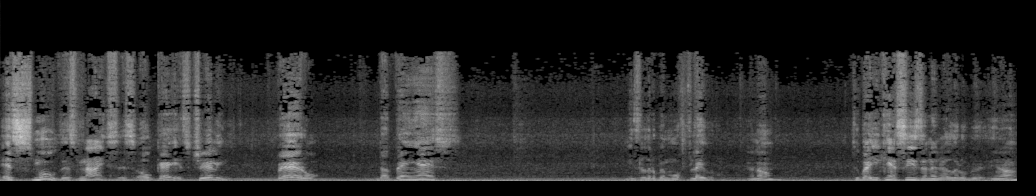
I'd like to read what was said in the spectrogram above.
It's smooth. It's nice. It's okay. It's chilling. Pero the thing is, needs a little bit more flavor. You know. Too bad you can't season it a little bit. You know,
